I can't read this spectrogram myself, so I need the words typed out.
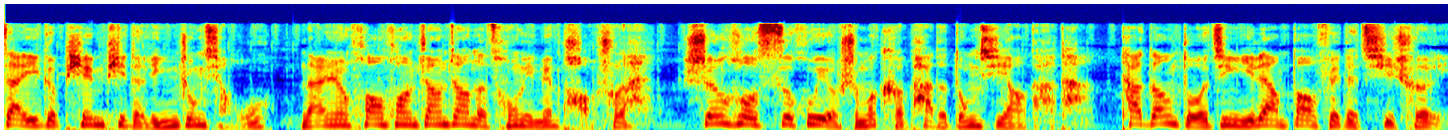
在一个偏僻的林中小屋，男人慌慌张张的从里面跑出来，身后似乎有什么可怕的东西要打他。他刚躲进一辆报废的汽车里，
